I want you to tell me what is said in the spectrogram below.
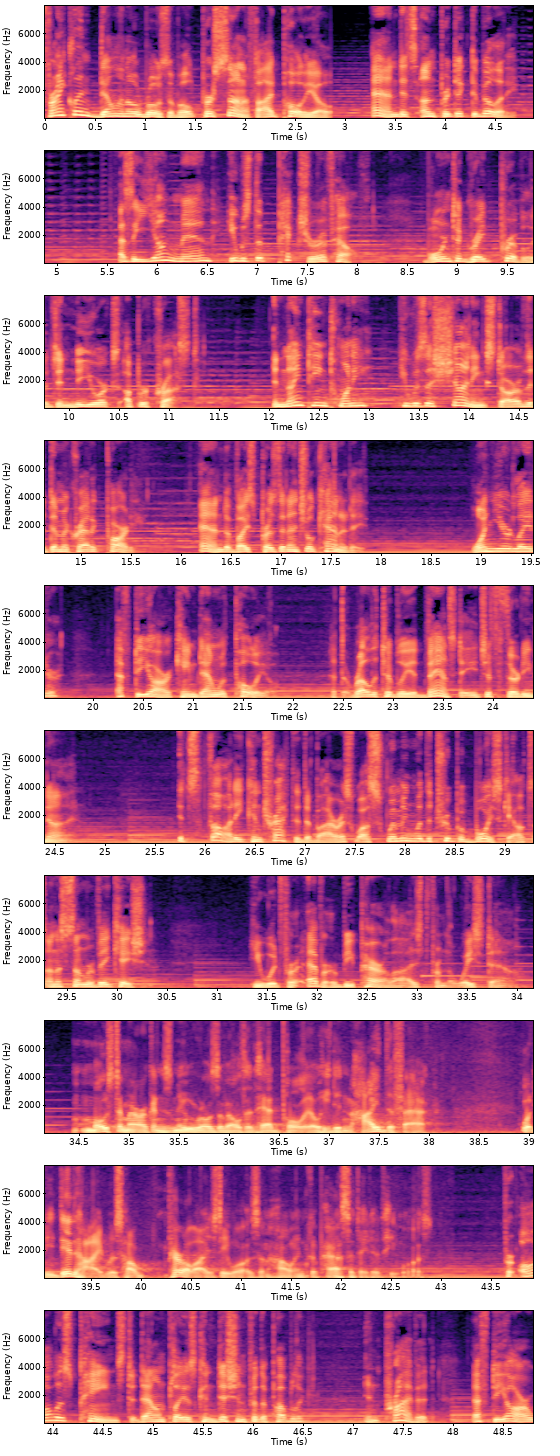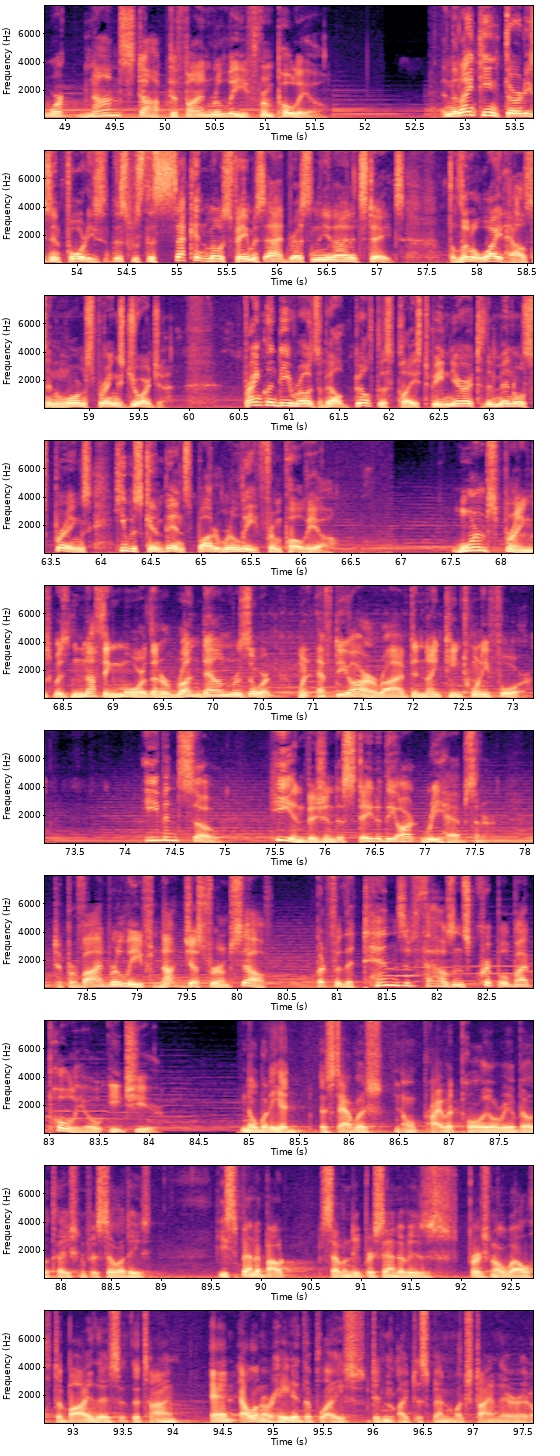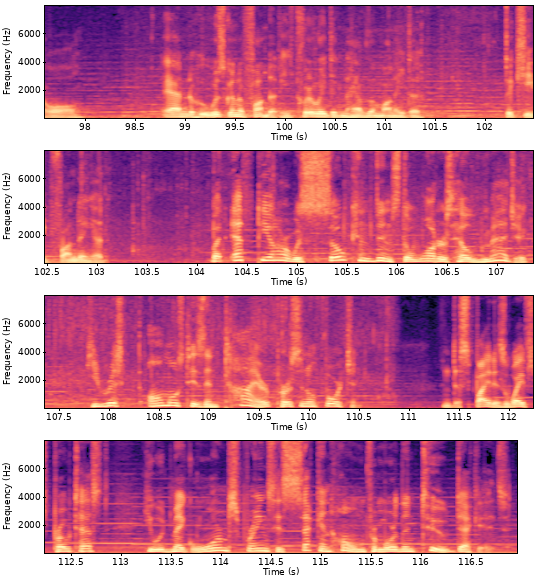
Franklin Delano Roosevelt personified polio and its unpredictability. As a young man, he was the picture of health, born to great privilege in New York's upper crust. In 1920, he was a shining star of the Democratic Party and a vice presidential candidate. One year later, FDR came down with polio at the relatively advanced age of 39. It's thought he contracted the virus while swimming with a troop of Boy Scouts on a summer vacation. He would forever be paralyzed from the waist down. Most Americans knew Roosevelt had had polio. He didn't hide the fact. What he did hide was how paralyzed he was and how incapacitated he was. For all his pains to downplay his condition for the public, in private, FDR worked nonstop to find relief from polio. In the 1930s and 40s, this was the second most famous address in the United States, the Little White House in Warm Springs, Georgia. Franklin D. Roosevelt built this place to be nearer to the mineral springs he was convinced brought him relief from polio. Warm Springs was nothing more than a rundown resort when FDR arrived in 1924. Even so, he envisioned a state of the art rehab center to provide relief not just for himself, but for the tens of thousands crippled by polio each year. Nobody had established, you know, private polio rehabilitation facilities. He spent about 70% of his personal wealth to buy this at the time. And Eleanor hated the place, didn't like to spend much time there at all. And who was going to fund it? He clearly didn't have the money to, to keep funding it. But FDR was so convinced the waters held magic, he risked almost his entire personal fortune and despite his wife's protest, he would make Warm Springs his second home for more than two decades.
